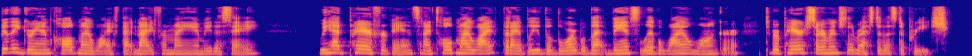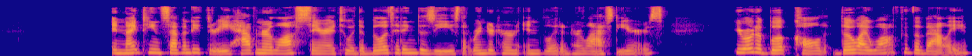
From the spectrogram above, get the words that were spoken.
Billy Graham called my wife that night from Miami to say, We had prayer for Vance, and I told my wife that I believed the Lord would let Vance live a while longer to prepare sermons for the rest of us to preach. In 1973, Havner lost Sarah to a debilitating disease that rendered her an invalid in her last years. He wrote a book called Though I Walk Through the Valley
